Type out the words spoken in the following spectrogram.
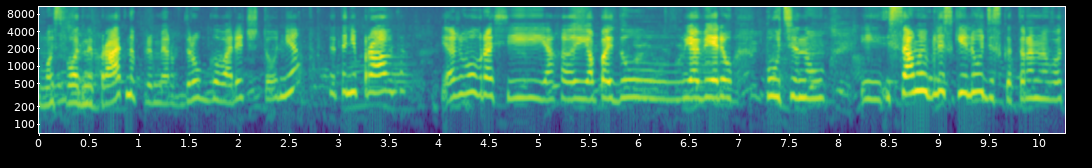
мой сводный брат, например, вдруг говорит, что нет, это неправда. Я живу в России, я, я пойду, я верю Путину. И, и самые близкие люди, с которыми вот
